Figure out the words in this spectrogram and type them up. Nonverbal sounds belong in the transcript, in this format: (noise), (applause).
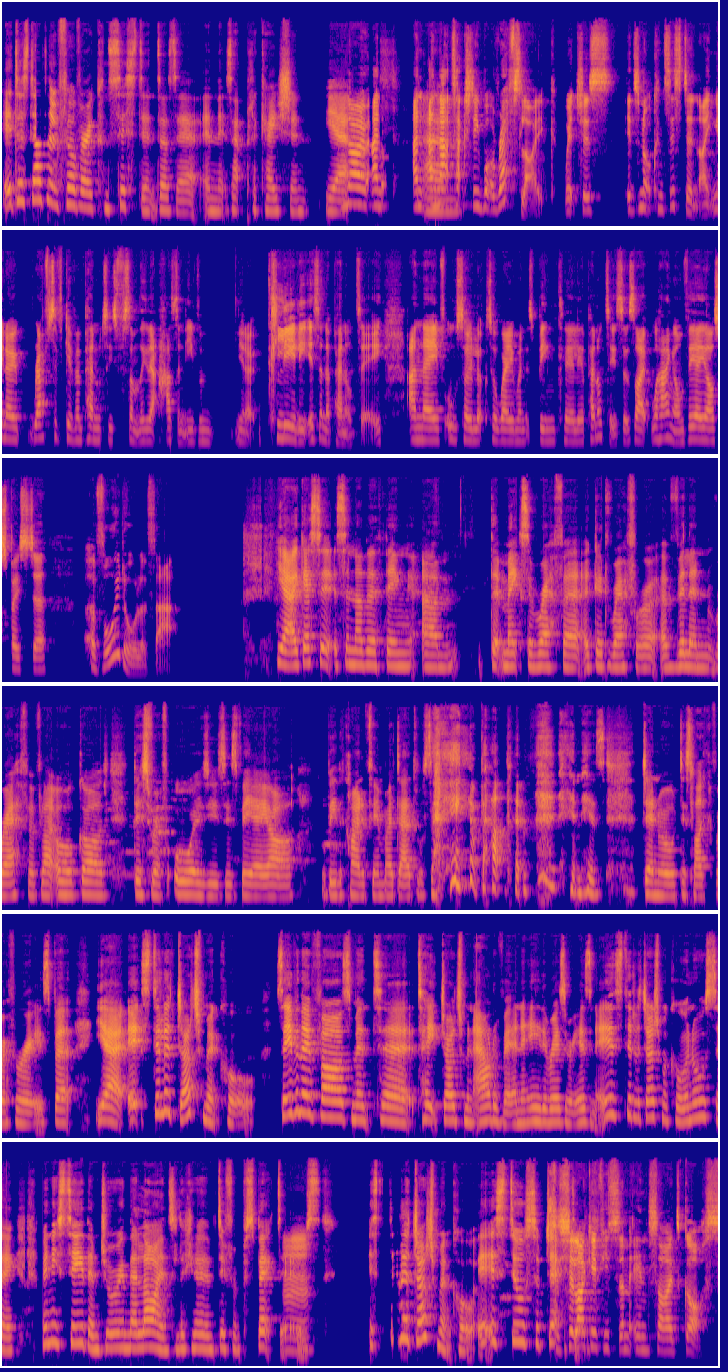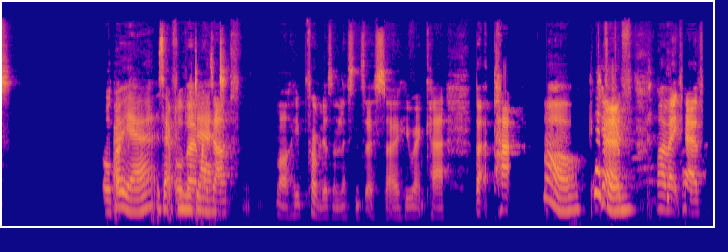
It just doesn't feel very consistent, does it, in its application? Yeah. No, and and, and um, that's actually what a ref's like, which is it's not consistent. Like, you know, refs have given penalties for something that hasn't even, you know, clearly isn't a penalty. And they've also looked away when it's been clearly a penalty. So it's like, well, hang on, VAR's supposed to avoid all of that. Yeah, I guess it's another thing um, that makes a ref a, a good ref or a, a, villain ref of like, oh God, this ref always uses VAR will be the kind of thing my dad will (laughs) say about them in his general dislike of referees. But yeah, it's still a judgment call. So even though VAR's meant to take judgment out of it, and it either is or it isn't, it is still a judgment call. And also, when you see them drawing their lines, looking at them different perspectives, mm it's still a judgment call. It is still subjective. So shall I give you some inside goss? Although, oh yeah, is that from your dad? dad? Well, he probably doesn't listen to this, so he won't care. But Pat, oh, Kevin. Kev, my mate Kev. (laughs)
